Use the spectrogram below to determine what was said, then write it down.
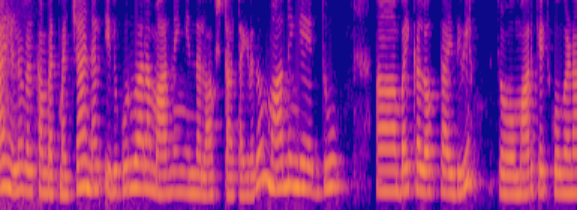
Hi hello welcome back my channel ಇದು ಗುರುವಾರ ಮಾರ್ನಿಂಗಿಂದ ಲಾಗ್ ಸ್ಟಾರ್ಟ್ ಆಗಿರೋದು. ಮಾರ್ನಿಂಗೇ ಎದ್ದು ಬೈಕಲ್ಲಿ ಹೋಗ್ತಾ ಇದ್ದೀವಿ. ಸೊ ಮಾರ್ಕೆಟ್ಗೆ ಹೋಗೋಣ.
